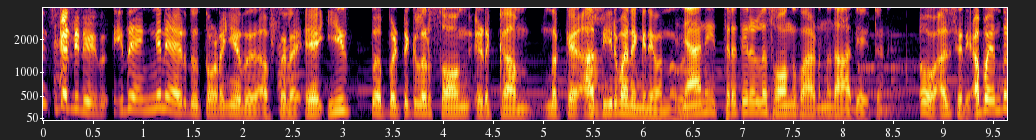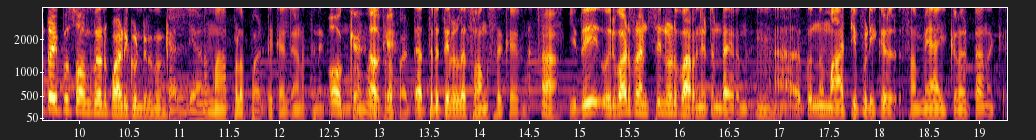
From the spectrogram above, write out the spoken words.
ഡിസ്കണ്ടിന്യൂ ചെയ്തു ഇത് എങ്ങനെയായിരുന്നു തുടങ്ങിയത് അഫ്സല? ഈ പെർട്ടിക്കുലർ സോങ് എടുക്കാം എന്നൊക്കെ ആ തീരുമാനം എങ്ങനെയാ വന്നത്? ഞാൻ ഇത്തരത്തിലുള്ള സോങ് പാടുന്നത് ആദ്യമായിട്ടാണ് ഓ അത് ശരി. അപ്പൊ എന്ത് ടൈപ്പ് സോങ്സ് ആണ് പാടിക്കൊണ്ടിരുന്നത്? കല്യാണം മാപ്പിളപ്പാട്ട് കല്യാണത്തിന് മാപ്പിളപ്പാട്ട് അത്തരത്തിലുള്ള സോങ്സ് ഒക്കെ ആയിരുന്നു. ഇത് ഒരുപാട് ഫ്രണ്ട്സിനോട് പറഞ്ഞിട്ടുണ്ടായിരുന്നു. അതൊക്കെ ഒന്ന് മാറ്റി പിടിക്ക സമയം അയക്കണം ഇട്ടാന്നൊക്കെ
